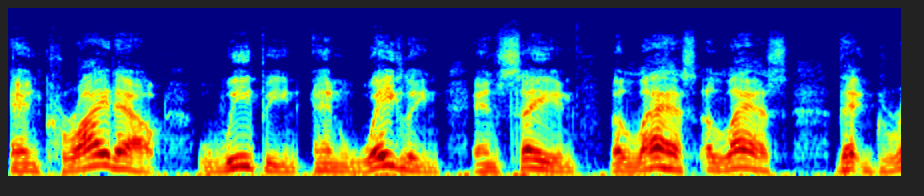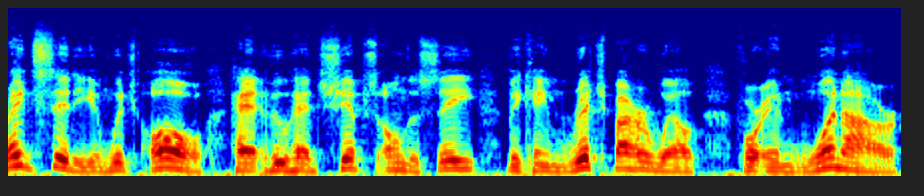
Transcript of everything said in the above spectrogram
and cried out, weeping and wailing, and saying, Alas, alas, that great city in which all had, who had ships on the sea became rich by her wealth, for in one hour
